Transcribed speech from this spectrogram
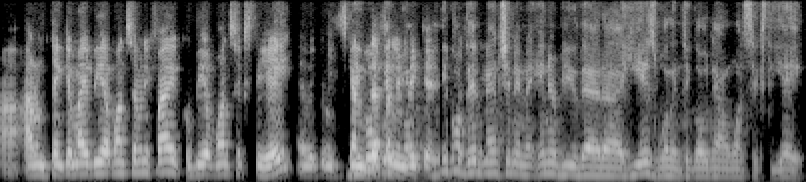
Uh, I don't think it might be at 175. It could be at 168. It's going to definitely did, make it. People did mention in an interview that uh, he is willing to go down 168.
